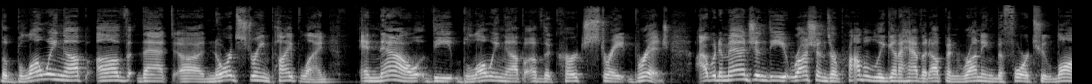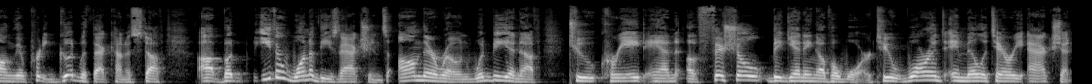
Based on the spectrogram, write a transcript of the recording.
The blowing up of that uh, Nord Stream pipeline and now the blowing up of the Kerch Strait Bridge. I would imagine the Russians are probably going to have it up and running before too long. They're pretty good with that kind of stuff. Uh, but either one of these actions on their own would be enough to create an official beginning of a war, to warrant a military action.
